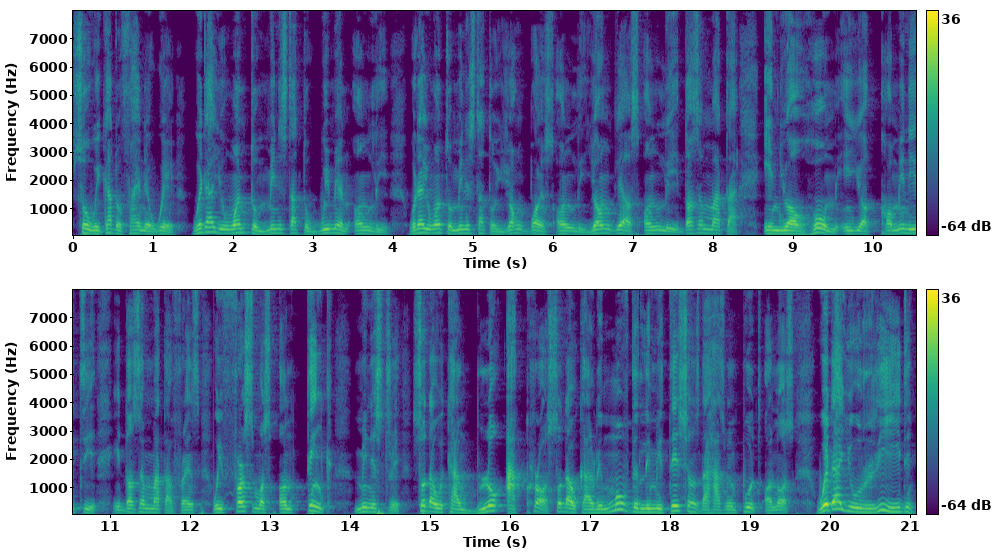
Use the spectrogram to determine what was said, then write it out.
so we got to find a way. Whether you want to minister to women only, whether you want to minister to young boys only, young girls only, it doesn't matter. In your home, in your community, it doesn't matter, friends. We first must unthink ministry so that we can blow across, so that we can remove the limitations that has been put on us. Whether you read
